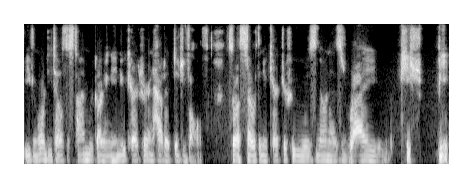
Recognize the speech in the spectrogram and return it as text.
even more details this time regarding a new character and how to digivolve. So let's start with the new character who is known as Rai Kishbi.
